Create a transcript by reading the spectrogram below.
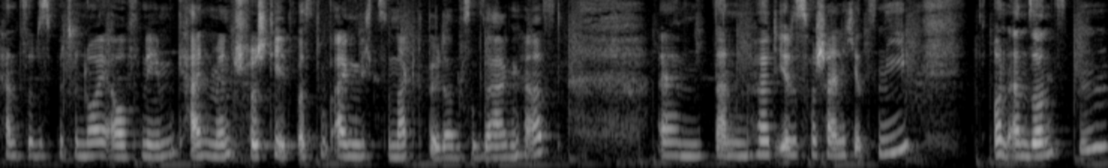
Kannst du das bitte neu aufnehmen? Kein Mensch versteht, was du eigentlich zu Nacktbildern zu sagen hast. Ähm, dann hört ihr das wahrscheinlich jetzt nie. Und ansonsten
